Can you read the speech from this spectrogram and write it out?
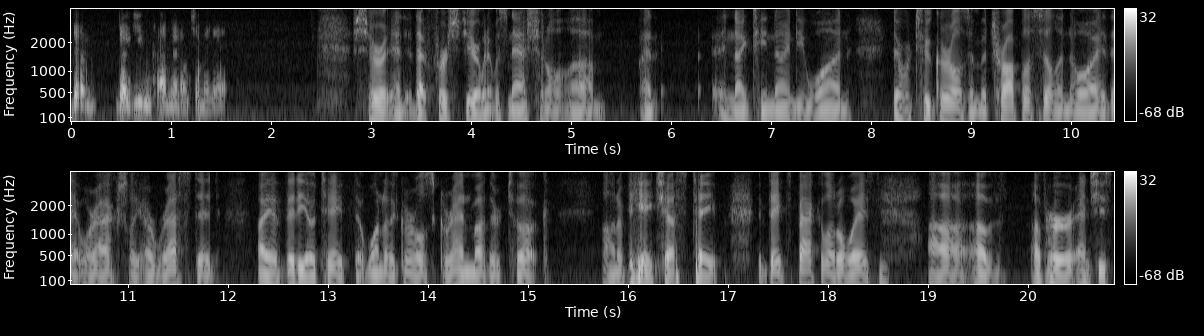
Doug, Doug, you can comment on some of that. Sure. And that first year when it was national, um, and in 1991, there were two girls in Metropolis, Illinois, that were actually arrested. I have videotape that one of the girls' grandmother took on a VHS tape. It dates back a little ways hmm. uh, of of her, and she's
